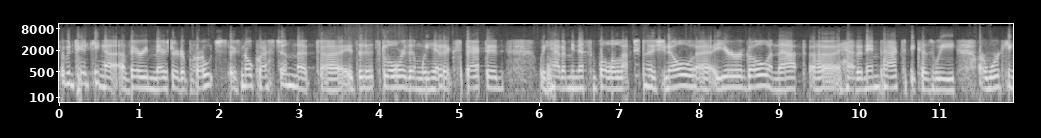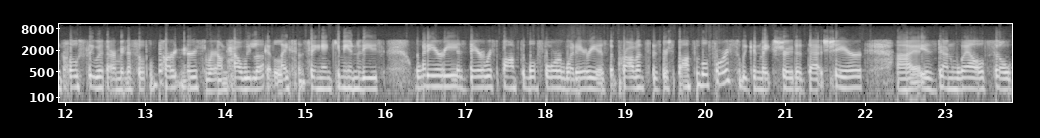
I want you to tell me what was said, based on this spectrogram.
We've been taking a, a very measured approach. There's no question that uh, it's, it's slower than we had expected. We had a municipal election, as you know, uh, a year ago, and that uh, had an impact because we are working closely with our municipal partners around how we look at licensing and communities, what areas they're responsible for, what areas the province is responsible for, so we can make sure that that share uh, is done well. So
